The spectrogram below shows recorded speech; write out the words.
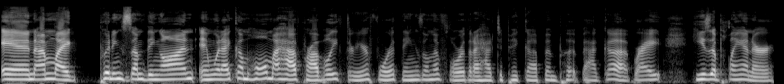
and I'm like putting something on. And when I come home, I have probably three or four things on the floor that I have to pick up and put back up, right? He's a planner.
